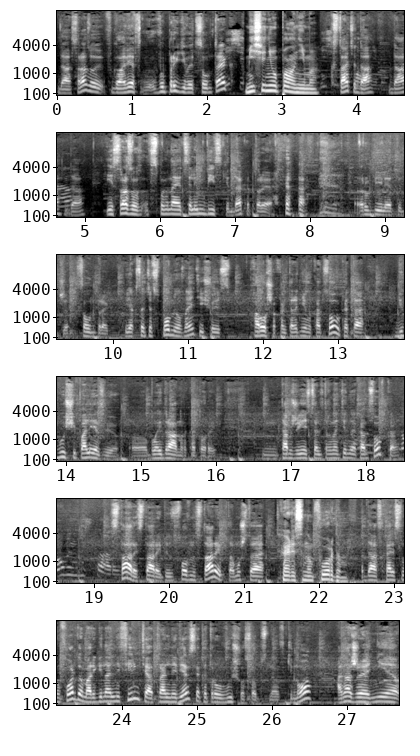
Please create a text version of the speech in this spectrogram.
Да, сразу в голове выпрыгивает саундтрек. Миссия невыполнима. Кстати, да, да, да. И сразу вспоминается Лимбиски, да, которые рубили этот же саундтрек. Я, кстати, вспомнил, знаете, еще из хороших альтернативных концовок, это «Бегущий по лезвию», э, Blade Runner, который. Там же есть альтернативная концовка. Новый или старый? Старый, старый, безусловно, старый, потому что... С Харрисоном Фордом. Да, с Харрисоном Фордом. Оригинальный фильм, театральная версия, которого вышла, собственно, в кино, она же не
